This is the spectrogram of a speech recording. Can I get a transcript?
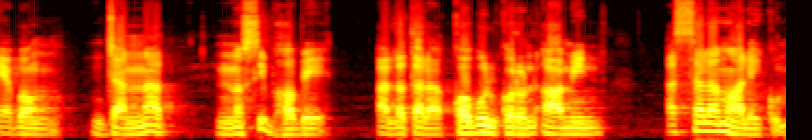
এবং জান্নাত নসিব হবে। আল্লাহ তালা কবুল করুন, আমিন। আসসালামু আলাইকুম।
